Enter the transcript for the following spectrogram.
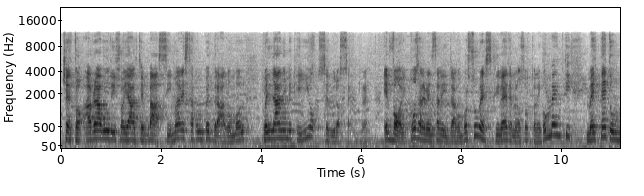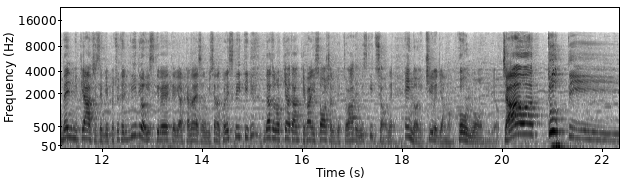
Certo avrà avuto i suoi alti e bassi ma resta comunque Dragon Ball quell'anime che io seguirò sempre. E voi cosa ne pensate di Dragon Ball Super? Scrivetemelo sotto nei commenti, mettete un bel mi piace se vi è piaciuto il video, iscrivetevi al canale se non vi siete ancora iscritti, date un'occhiata anche ai vari social che trovate in descrizione e noi ci rivediamo con un nuovo video. Ciao a tutti!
